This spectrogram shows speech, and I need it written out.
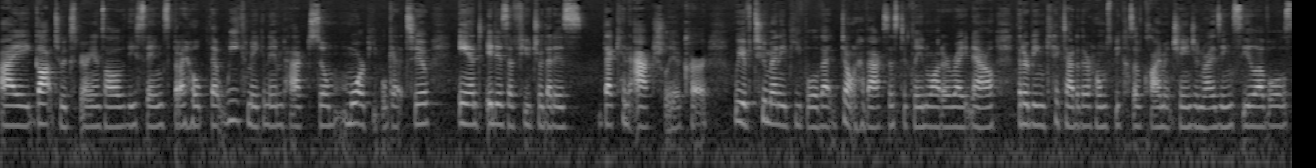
I got to experience all of these things, but I hope that we can make an impact so more people get to and it is a future that is that can actually occur. We have too many people that don't have access to clean water right now, that are being kicked out of their homes because of climate change and rising sea levels,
